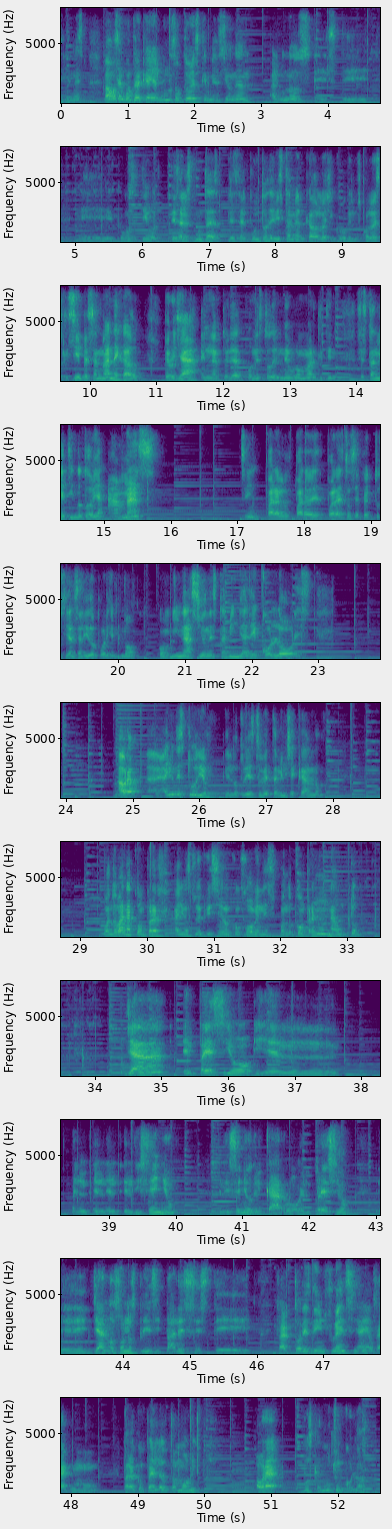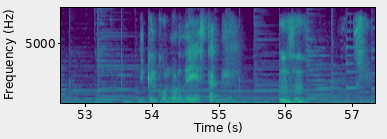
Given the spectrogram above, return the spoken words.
Vamos a encontrar que hay algunos autores que mencionan algunos, este, eh, ¿cómo se digo? Desde, desde el punto de vista mercadológico de los colores que siempre se han manejado, pero ya en la actualidad con esto del neuromarketing se están metiendo todavía a más Para, los, para estos efectos. Y han salido, por ejemplo, combinaciones también ya de colores. Ahora, hay un estudio que el otro día estuve también checando. Cuando van a comprar, hay un estudio que hicieron con jóvenes, cuando compran un auto, ya el precio y el, el, diseño, el diseño del carro, el precio, eh, ya no son los principales este, factores de influencia, ¿eh? o sea, como para comprar el automóvil. Ahora buscan mucho el color y que el color de estatus.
